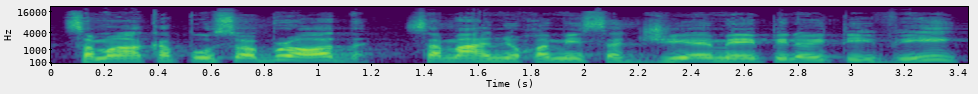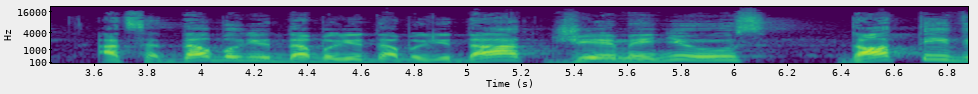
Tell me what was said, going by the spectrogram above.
Sa mga kapuso abroad, samahan nyo kami sa GMA Pinoy TV at sa www.gmanews.tv.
